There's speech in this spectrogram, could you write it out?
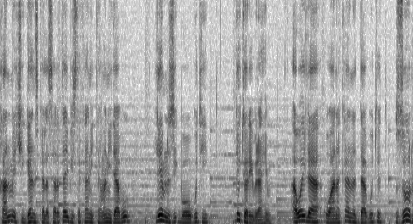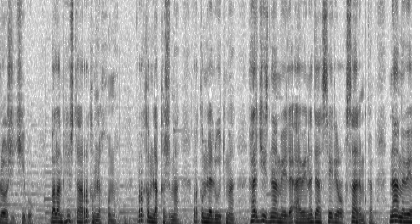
خانمێکی گەنج کە لە سەرەتای بیستەکانی تەمەنیدا بوو، لێم نزیک بۆوە و گوتی، دکتۆر ئیبراهیم ئەوەی لە وانەکانت داگوتت زۆر لۆژیکی بوو بەڵام هێشتا ڕقم لە خۆمە ڕقم لە قژمە ڕقم لە لووتمە هەرگیز نامەوێت لە ئاوێنەدا سەیری ڕوخسارم بکەم نامەوێ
